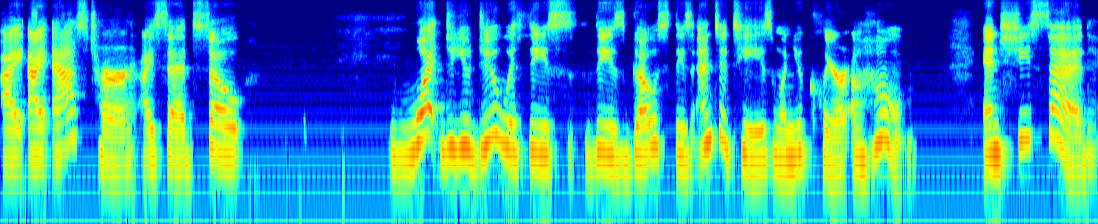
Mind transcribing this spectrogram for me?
I I asked her. I said, so what do you do with these these ghosts these entities when you clear a home and she said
